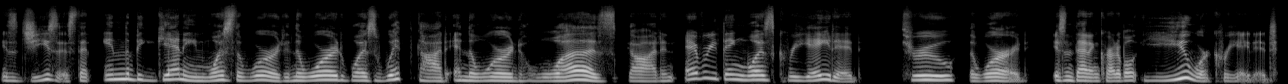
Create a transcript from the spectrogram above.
is Jesus, that in the beginning was the Word, and the Word was with God, and the Word was God, and everything was created through the word. Isn't that incredible? You were created.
